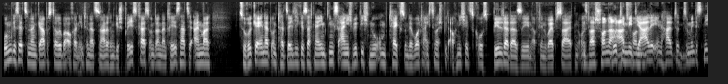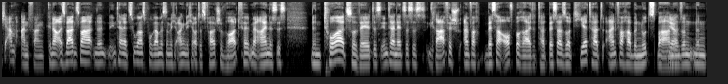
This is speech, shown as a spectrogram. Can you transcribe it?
umgesetzt. Und dann gab es darüber auch einen internationaleren Gesprächskreis. Und dann Andresen hat sich einmal zurückerinnert und tatsächlich gesagt, na, ihm ging es eigentlich wirklich nur um Text und er wollte eigentlich zum Beispiel auch nicht jetzt groß Bilder da sehen auf den Webseiten und es war schon eine multimediale von, Inhalte, zumindest nicht am Anfang. Genau, es war zwar ein Internetzugangsprogramm, ist nämlich eigentlich auch das falsche Wort, fällt mir ein, es ist ein Tor zur Welt des Internets, das es grafisch einfach besser aufbereitet hat, besser sortiert hat, einfacher benutzbar. Ja. Ne? So ein, ein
